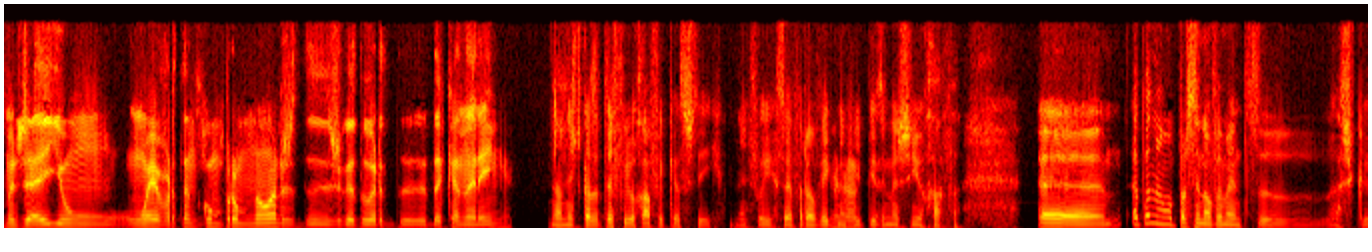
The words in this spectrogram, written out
Mas é aí um, um Everton com promenores de jogador de, da Canarinha não, neste caso até foi o Rafa que assisti. Nem foi o Seferovic, nem foi o Pizzi, mas sim o Rafa. Uh, para não aparecer novamente, uh, acho que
